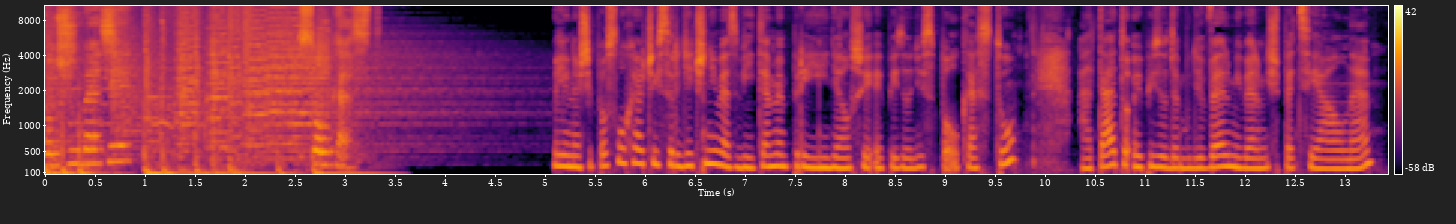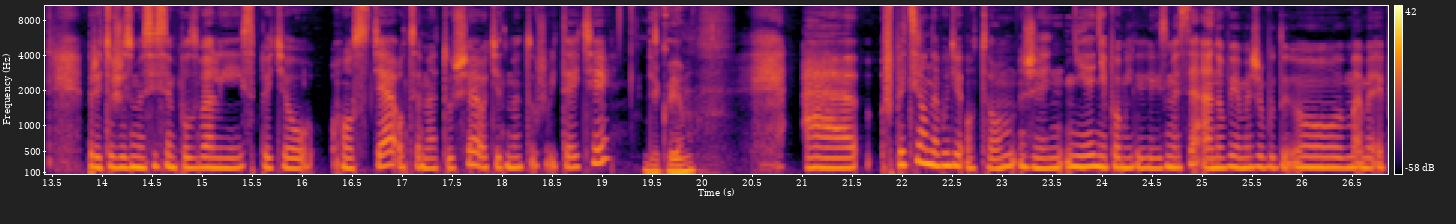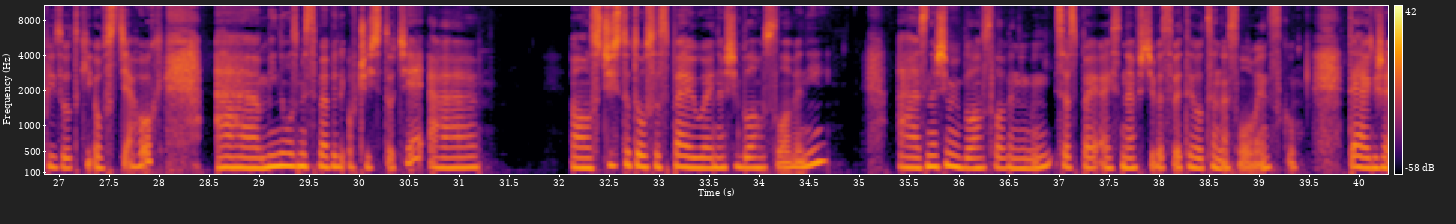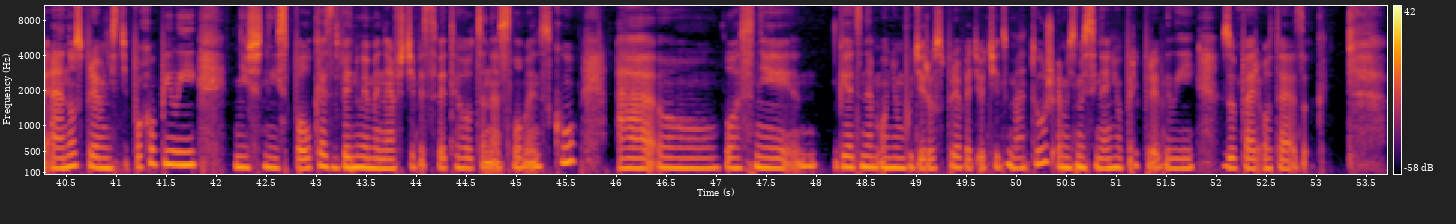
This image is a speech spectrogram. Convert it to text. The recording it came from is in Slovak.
Počúvate Spolkast. Milí naši poslucháči, srdečne vás vítame pri ďalšej epizóde Spolkastu. A táto epizóda bude veľmi, veľmi špeciálna, pretože sme si sem pozvali s Peťou hostia, oca Matúša. Otec Matúš, vítajte. Ďakujem. A špeciálne bude o tom, že nie, nepomýlili sme sa. Áno, vieme, že budú, o, máme epizódky o vzťahoch. A minulo sme sa bavili o čistote a o, s čistotou sa spájajú aj naši blahoslavení. A s našimi blahoslavenými sa spája aj návšteva svätého Otca na Slovensku. Takže áno, správne ste pochopili, dnešný spolkast venujeme návšteve svätého Otca na Slovensku a o, vlastne viac nám o ňom bude rozprávať otec Matúš a my sme si na ňo pripravili zo pár otázok.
